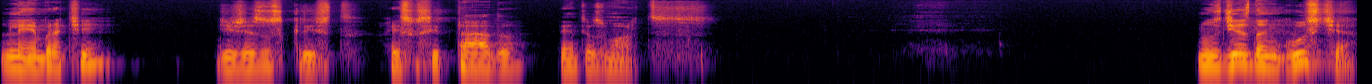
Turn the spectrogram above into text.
Lembra-te de Jesus Cristo, ressuscitado dentre os mortos. Nos dias da angústia,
